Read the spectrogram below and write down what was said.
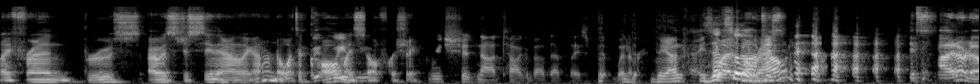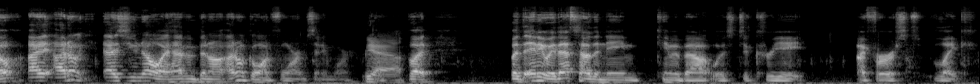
my friend Bruce, I was just sitting there. I was like, I don't know what to call we, we, myself. Wishing we should not talk about that place, but whatever. The, the un- is that but, still no, around? Just, it's I don't know. I I don't. As you know, I haven't been on. I don't go on forums anymore. Really. Yeah. But but anyway, that's how the name came about. Was to create my first like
